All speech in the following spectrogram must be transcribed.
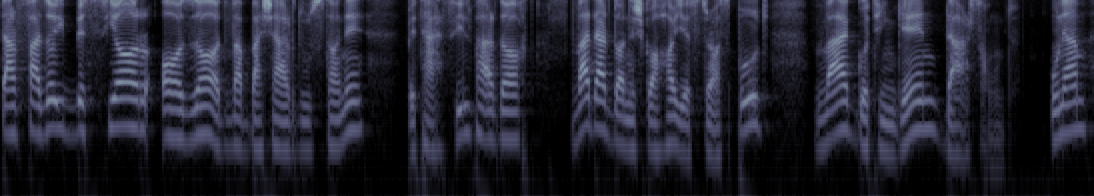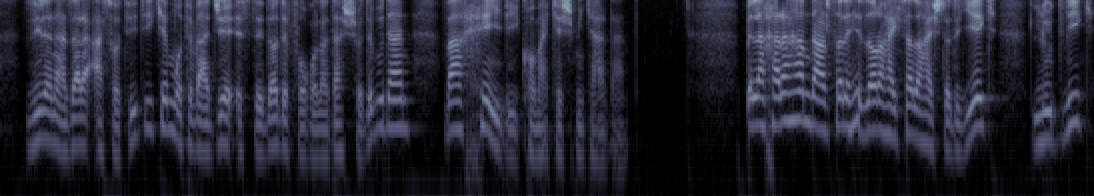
در فضایی بسیار آزاد و بشردوستانه به تحصیل پرداخت و در دانشگاه های استراسبورگ و گوتینگن درس خوند. اونم زیر نظر اساتیدی که متوجه استعداد فوقالعاده شده بودند و خیلی کمکش می‌کردند. بالاخره هم در سال 1881 لودویک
